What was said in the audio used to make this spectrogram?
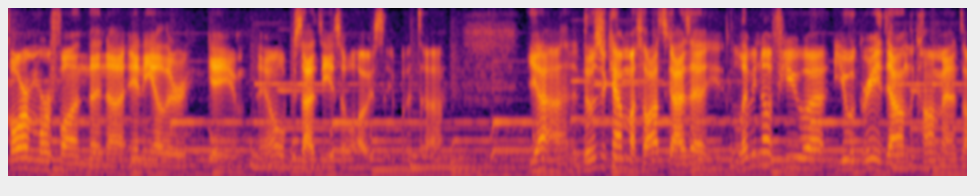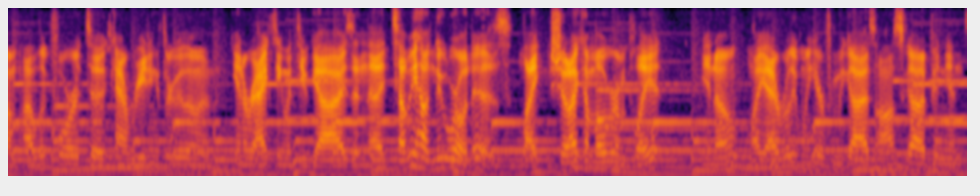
far more fun than uh, any other game. You know, besides ESO, obviously. But uh, yeah, those are kind of my thoughts, guys. Uh, let me know if you uh, you agree down in the comments. I'm, i look forward to kind of reading through them and interacting with you guys. And uh, tell me how New World is. Like, should I come over and play it? You know, like I really want to hear from you guys. Honest God opinions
